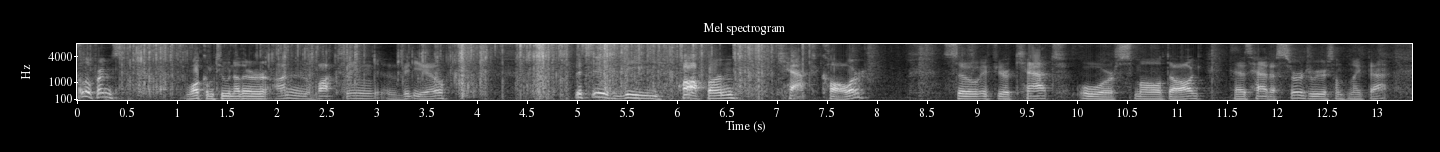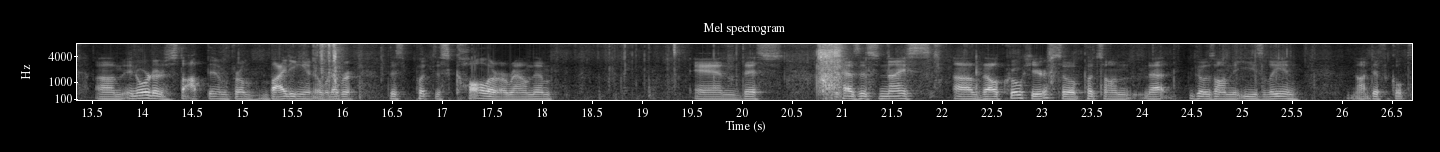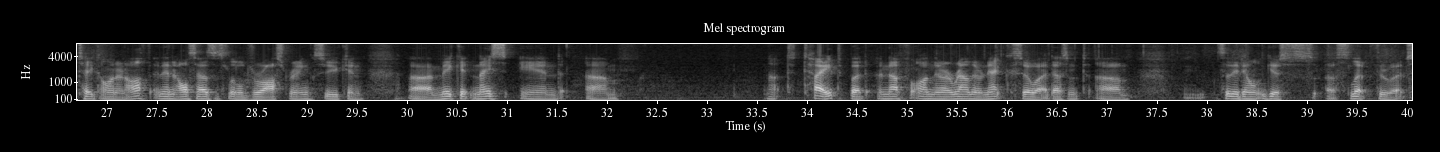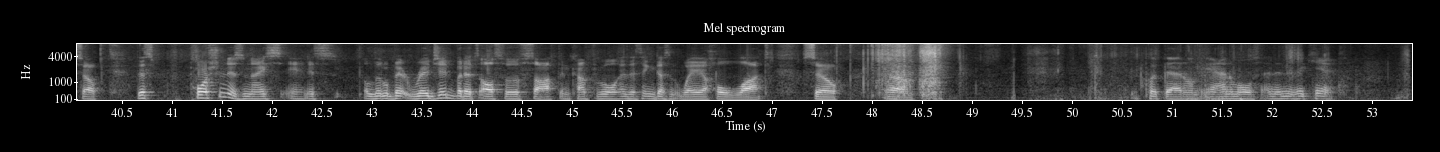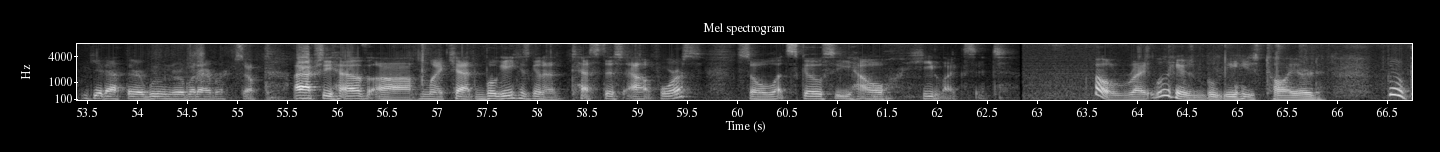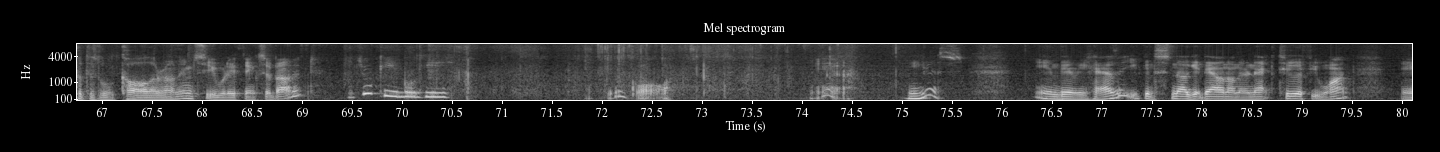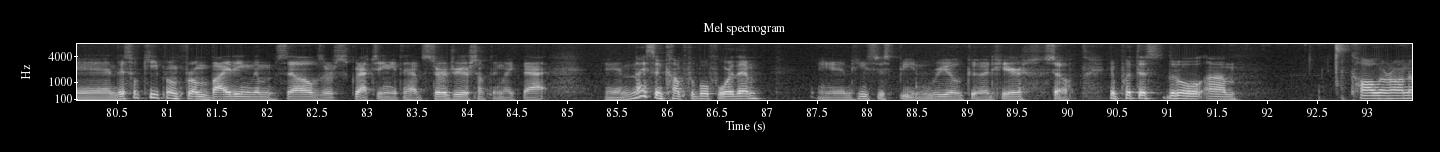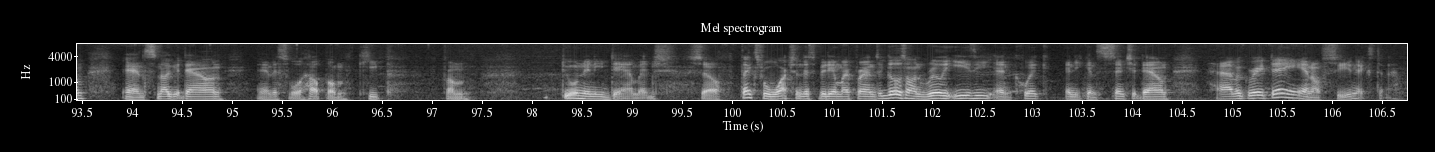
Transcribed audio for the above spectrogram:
Hello friends, welcome to another unboxing video. This is the Pawfun cat collar. So if your cat or small dog has had a surgery or something like that, um, in order to stop them from biting it or whatever, this put this collar around them. And this has this nice uh, Velcro here, so it puts on, that goes on easily and not difficult to take on and off. And then it also has this little drawstring so you can uh, make it nice and um, not tight, but enough on there around their neck so it doesn't, um, so they don't just uh, slip through it. So this portion is nice and it's a little bit rigid, but it's also soft and comfortable, and the thing doesn't weigh a whole lot. So um, put that on the animals, and then they can't get at their wound or whatever. So I actually have uh, my cat Boogie. He's going to test this out for us. So let's go see how he likes it. All right, well here's Boogie. He's tired. We'll put this little collar on him, see what he thinks about it. It's okay, Boogie. Ball. Yeah, yes. And there he has it. You can snug it down on their neck too if you want and this will keep them from biting themselves or scratching if they have surgery or something like that and nice and comfortable for them. And he's just being real good here. So you put this little um, collar on him and snug it down and this will help them keep from doing any damage. So thanks for watching this video my friends. It goes on really easy and quick and you can cinch it down. Have a great day and I'll see you next time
